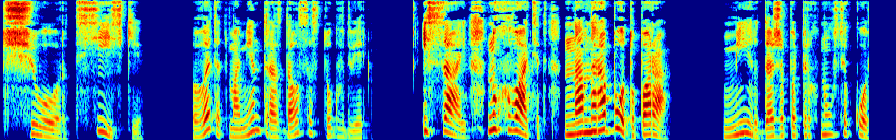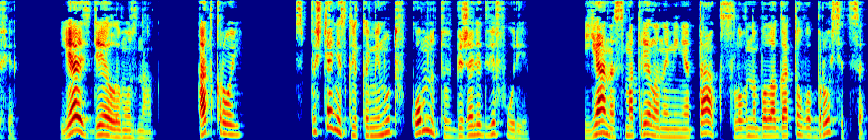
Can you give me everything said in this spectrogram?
Черт, сиськи. В этот момент раздался стук в дверь. «Исай, ну хватит, нам на работу пора!» Мир даже поперхнулся кофе. Я сделал ему знак. «Открой!» Спустя несколько минут в комнату вбежали две фурии. Яна смотрела на меня так, словно была готова броситься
